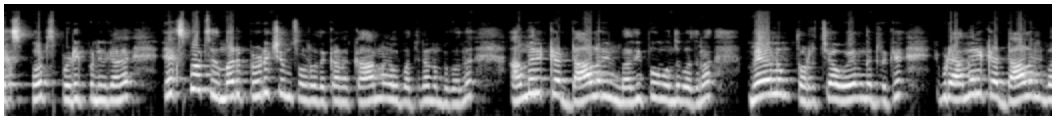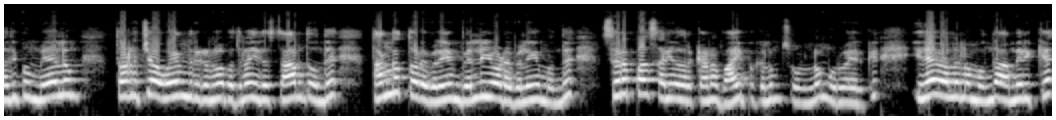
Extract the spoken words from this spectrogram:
எக்ஸ்பர்ட்ஸ் ப்ரொடிக்ட் பண்ணியிருக்காங்க. எக்ஸ்பர்ட்ஸ் இது மாதிரி ப்ரொடிக்ஷன் சொல்கிறதுக்கான காரணங்கள் பார்த்தீங்கன்னா நமக்கு வந்து அமெரிக்க டாலரின் மதிப்பும் வந்து பார்த்தீங்கன்னா மேலும் தொடர்ச்சியாக உயர்ந்துட்டுருக்கு இப்படி அமெரிக்க டாலரின் மதிப்பும் மேலும் தொடர்ச்சியாக உயர்ந்திருக்கிறனால பார்த்தீங்கன்னா இதை சார்ந்து வந்து தங்கத்தோட விலையும் வெள்ளியோட விலையும் வந்து சிறப்பாக சரிவதற்கான வாய்ப்புகளும் சூழலும் உருவாயிருக்கு. இதே வேலை நம்ம வந்து அமெரிக்க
